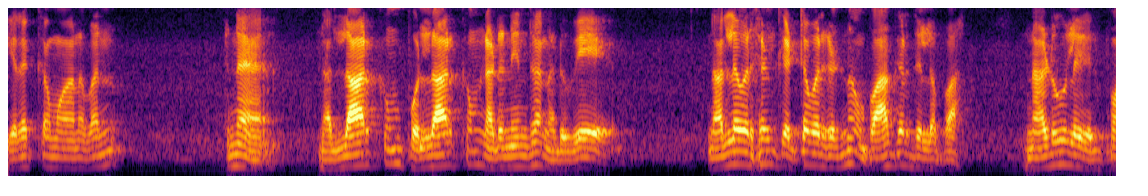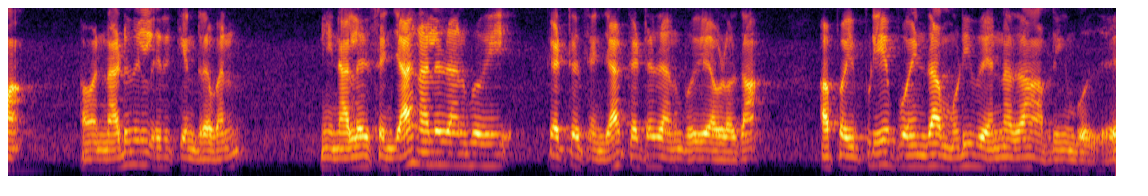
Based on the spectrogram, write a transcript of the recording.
இரக்கமானவன் என்ன? நல்லார்க்கும் பொல்லார்க்கும் நடுநின்ற நடுவே. நல்லவர்கள் கெட்டவர்கள்னு அவன் பார்க்கறது இல்லைப்பா நடுவில் இருப்பான். அவன் நடுவில் இருக்கின்றவன். நீ நல்லது செஞ்சால் நல்லது அனுபவி கெட்டது செஞ்சால் கெட்டது அனுபவி அவ்வளோதான் அப்போ இப்படியே போயிருந்தால் முடிவு என்ன தான் அப்படிங்கும்போது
